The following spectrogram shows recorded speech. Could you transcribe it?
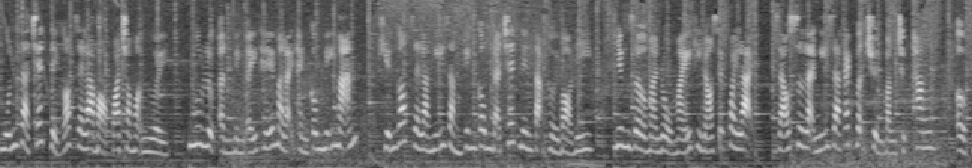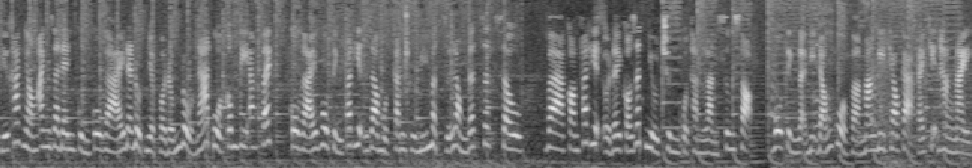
muốn giả chết để Godzilla bỏ qua cho mọi người. Mưu lược ẩn mình ấy thế mà lại thành công mỹ mãn, khiến Godzilla nghĩ rằng kinh công đã chết nên tạm thời bỏ đi. Nhưng giờ mà nổ máy thì nó sẽ quay lại, giáo sư lại nghĩ ra cách vận chuyển bằng trực thăng. Ở phía khác nhóm anh da đen cùng cô gái đã đột nhập vào đống đổ nát của công ty Apex. Cô gái vô tình phát hiện ra một căn cứ bí mật dưới lòng đất rất sâu, và còn phát hiện ở đây có rất nhiều chừng của thằn lằn xương sọ, vô tình lại bị đóng của và mang đi theo cả cái kiện hàng này.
